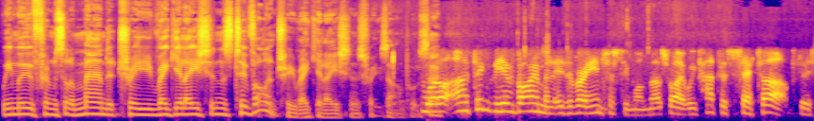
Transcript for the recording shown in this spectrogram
we move from sort of mandatory regulations to voluntary regulations, for example. So, Well, I think the environment is a very interesting one. That's right. We've had to set up this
